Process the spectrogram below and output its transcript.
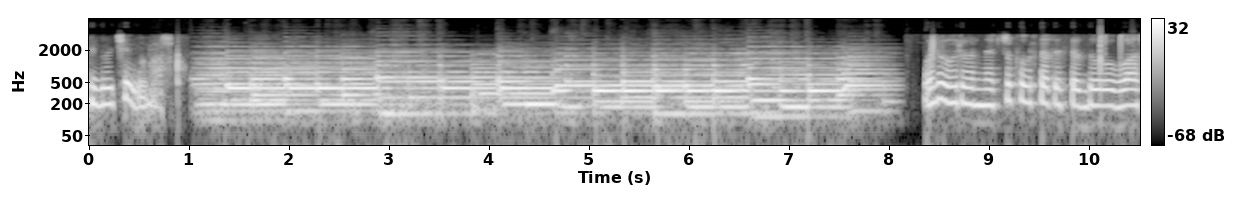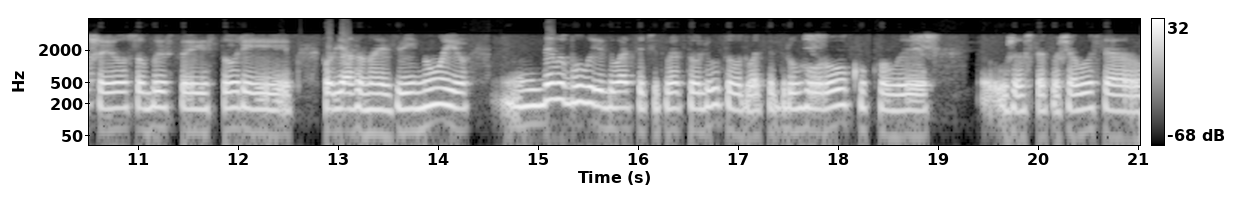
це звичайно важко. Оля Григорівна, якщо повертатися до вашої особистої історії, пов'язаної з війною, де ви були 24 лютого 22 року, коли вже все почалося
